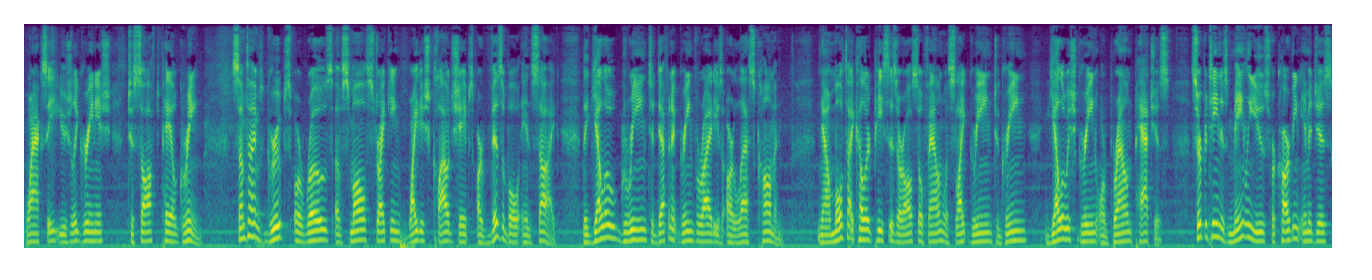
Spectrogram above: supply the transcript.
waxy, usually greenish to soft pale green. Sometimes groups or rows of small, striking, whitish cloud shapes are visible inside. The yellow, green to definite green varieties are less common. Now, multicolored pieces are also found with slight green to green, yellowish green, or brown patches. Serpentine is mainly used for carving images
